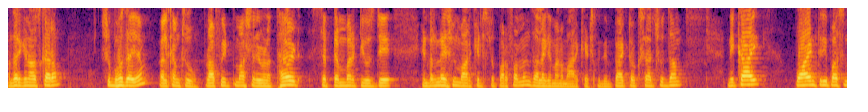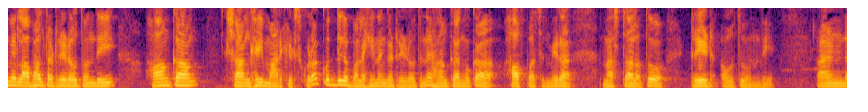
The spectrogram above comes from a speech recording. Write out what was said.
అందరికీ నమస్కారం. శుభోదయం. వెల్కమ్ టు ప్రాఫిట్ మాస్టర్ ఇవాళ థర్డ్ సెప్టెంబర్ ట్యూస్డే ఇంటర్నేషనల్ మార్కెట్స్లో పర్ఫార్మెన్స్ అలాగే మన మార్కెట్స్ మీద ఇంపాక్ట్ ఒకసారి చూద్దాం. నికాయ్ పాయింట్ త్రీ పర్సెంట్ మీరు లాభాలతో ట్రేడ్ అవుతుంది. హాంకాంగ్ షాంఘై మార్కెట్స్ కూడా కొద్దిగా బలహీనంగా ట్రేడ్ అవుతున్నాయి. హాంకాంగ్ ఒక హాఫ్ పర్సెంట్ మేర నష్టాలతో ట్రేడ్ అవుతూ ఉంది and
